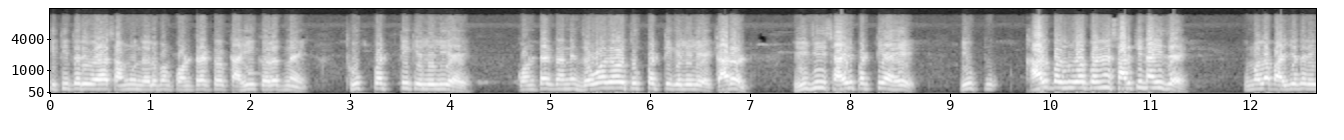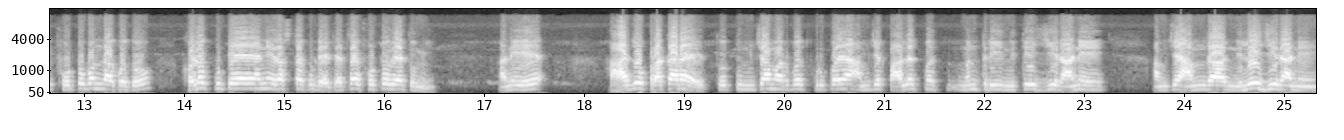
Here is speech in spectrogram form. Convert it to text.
कितीतरी वेळा सांगून झालं पण कॉन्ट्रॅक्टर काही करत नाही. थूकपट्टी केलेली आहे. कॉन्ट्रॅक्टरने जवळजवळ थूकपट्टी केलेली आहे. कारण ही जी साईड पट्टी आहे ही खालपासून वरपर्यंत सारखी नाहीच आहे. तुम्हाला पाहिजे तर एक फोटो पण दाखवतो. खडक कुठे आहे आणि रस्ता कुठे आहे त्याचा फोटो घ्या तुम्ही. आणि हे हा जो प्रकार आहे तो तुमच्या मार्फत कृपया आमचे पालक मंत्री नितेशजी राणे आमचे आमदार निलेशजी राणे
